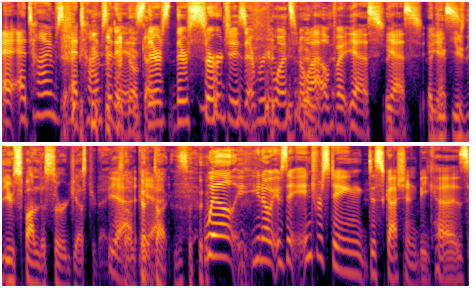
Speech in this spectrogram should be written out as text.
At, at times, at times it is. Okay. There's there's surges every once in a while, but yes, yes, And yes. you, you you spotted a surge yesterday. Yeah, So, yeah. talk- well, you know, it was an interesting discussion because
